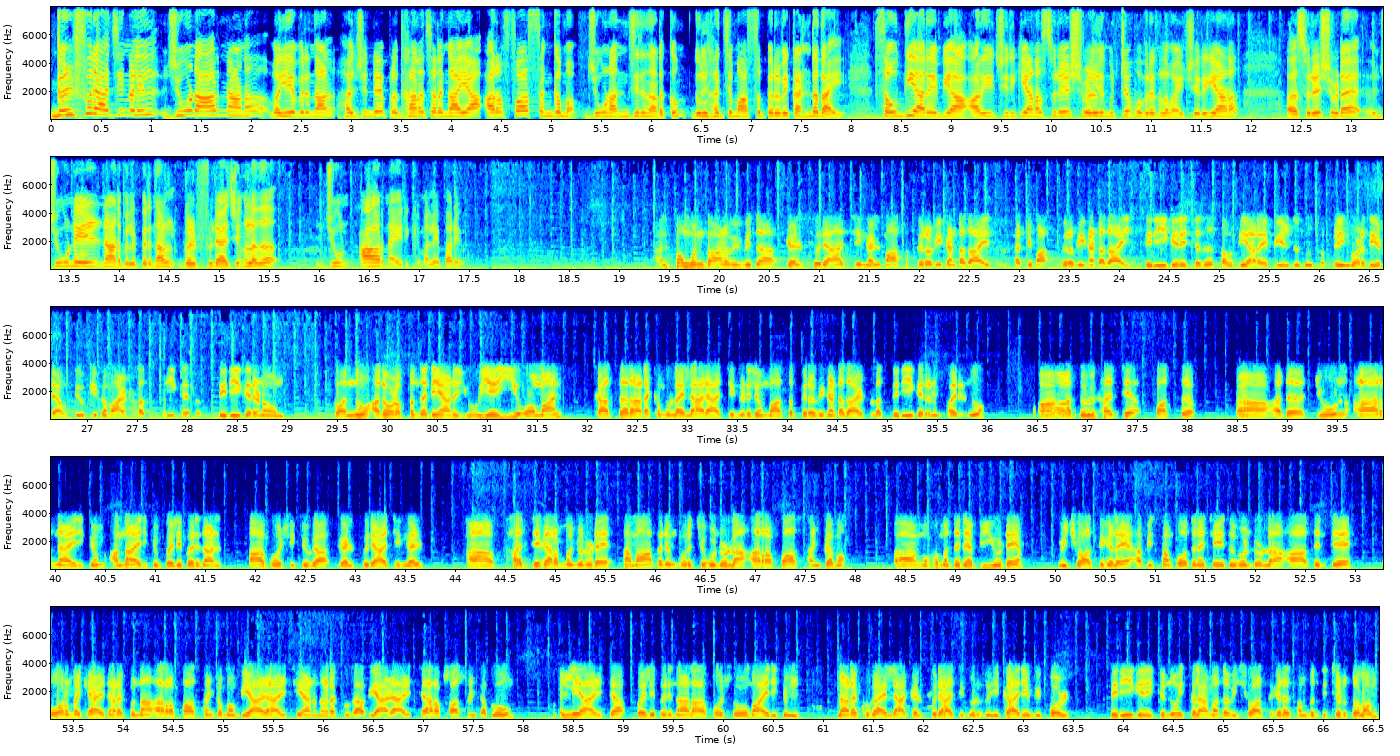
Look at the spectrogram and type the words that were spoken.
Gulf രാജ്യങ്ങളിൽ June ആറിനാണ് വലിയ പെരുന്നാൾ. ഹജ്ജിന്റെ പ്രധാന ചടങ്ങായ അറഫ സംഗമം ജൂൺ അഞ്ചിന് നടക്കും. ദുൽഹജ്ജ് മാസപ്പിറവി കണ്ടതായി സൗദി അറേബ്യ അറിയിച്ചിരിക്കുകയാണ്. സുരേഷ് വെള്ളിമുറ്റം വിവരങ്ങളുമായി ചേരുകയാണ്. സുരേഷ് ഇവിടെ ജൂൺ ഏഴിനാണ് ബലിപ്പെരുന്നാൾ. ഗൾഫ് രാജ്യങ്ങൾ അത് ജൂൺ ആറിനായിരിക്കും അല്ലെ? പറയൂ. അല്പം മുൻപാണ് വിവിധ ഗൾഫ് രാജ്യങ്ങൾ മാസപ്പിറവി കണ്ടതായി ദുൽഹജ്ജ് മാസപ്പിറവി കണ്ടതായി സ്ഥിരീകരിച്ചത്. സൗദി അറേബ്യയിൽ നിന്നും സുപ്രീം കോടതിയുടെ ഔദ്യോഗികമായിട്ടുള്ള സ്ഥിരീകരണവും വന്നു. അതോടൊപ്പം തന്നെയാണ് U A E Oman Qatar അടക്കമുള്ള എല്ലാ രാജ്യങ്ങളിലും മാസപ്പിറവി കണ്ടതായിട്ടുള്ള സ്ഥിരീകരണം വരുന്നു. ദുൽഹജ് പത്ത് അത് ജൂൺ ആറിനായിരിക്കും. അന്നായിരിക്കും ബലിപെരുന്നാൾ ആഘോഷിക്കുക ഗൾഫ് രാജ്യങ്ങൾ. ഹജ്ജ് കർമ്മങ്ങളുടെ സമാപനം കുറിച്ചുകൊണ്ടുള്ള അറഫ സംഗമം മുഹമ്മദ് നബിയുടെ വിശ്വാസികളെ അഭിസംബോധന ചെയ്തുകൊണ്ടുള്ള അതിന്റെ ഓർമ്മയ്ക്കായി നടക്കുന്ന അറഫ സംഗമം വ്യാഴാഴ്ചയാണ് നടക്കുക. വ്യാഴാഴ്ച അറഫ സംഗമവും വെള്ളിയാഴ്ച ബലിപെരുന്നാൾ ആഘോഷവുമായിരിക്കും നടക്കുക. എല്ലാ ഗൾഫ് രാജ്യങ്ങളും ഇക്കാര്യം ഇപ്പോൾ സ്ഥിരീകരിക്കുന്നു. ഇസ്ലാം മത വിശ്വാസികളെ സംബന്ധിച്ചിടത്തോളം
